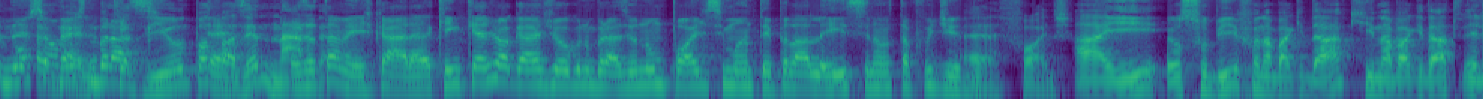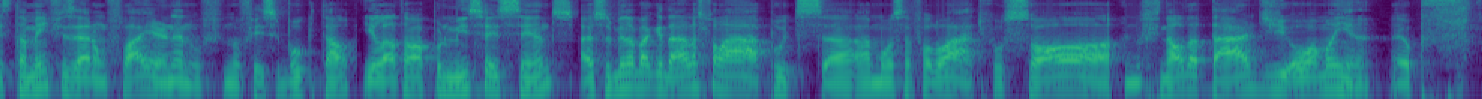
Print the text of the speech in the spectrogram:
né, oficialmente velho, no Brasil, não pode É, fazer nada. Exatamente, cara. Quem quer jogar jogo no Brasil não pode se manter pela lei, senão tá fudido. É, fode. Aí eu subi, fui na Bagdá, que na Bagdá eles também fizeram um flyer, né, no, no Facebook e tal, e lá tava por 1.600. Aí eu subi na Bagdá, elas falaram, ah, putz, a, a moça falou, ah, tipo, só no final da tarde ou amanhã. Aí eu, pff,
